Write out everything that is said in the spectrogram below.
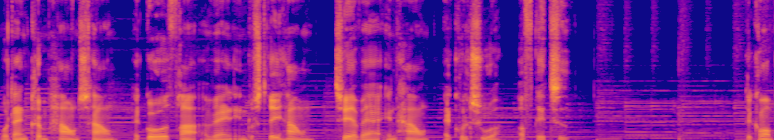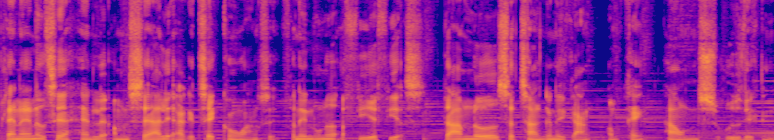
hvordan Københavns Havn er gået fra at være en industrihavn til at være en havn af kultur og fritid. Det kommer blandt andet til at handle om en særlig arkitektkonkurrence fra 1984, der om noget sat tankerne i gang omkring havnens udvikling.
